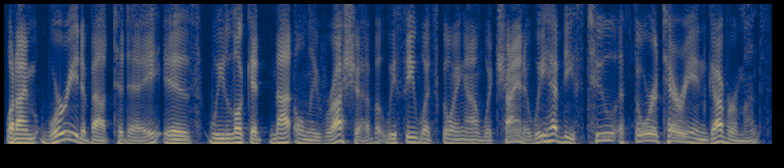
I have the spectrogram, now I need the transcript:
what I'm worried about today is we look at not only Russia, but we see what's going on with China. We have these two authoritarian governments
